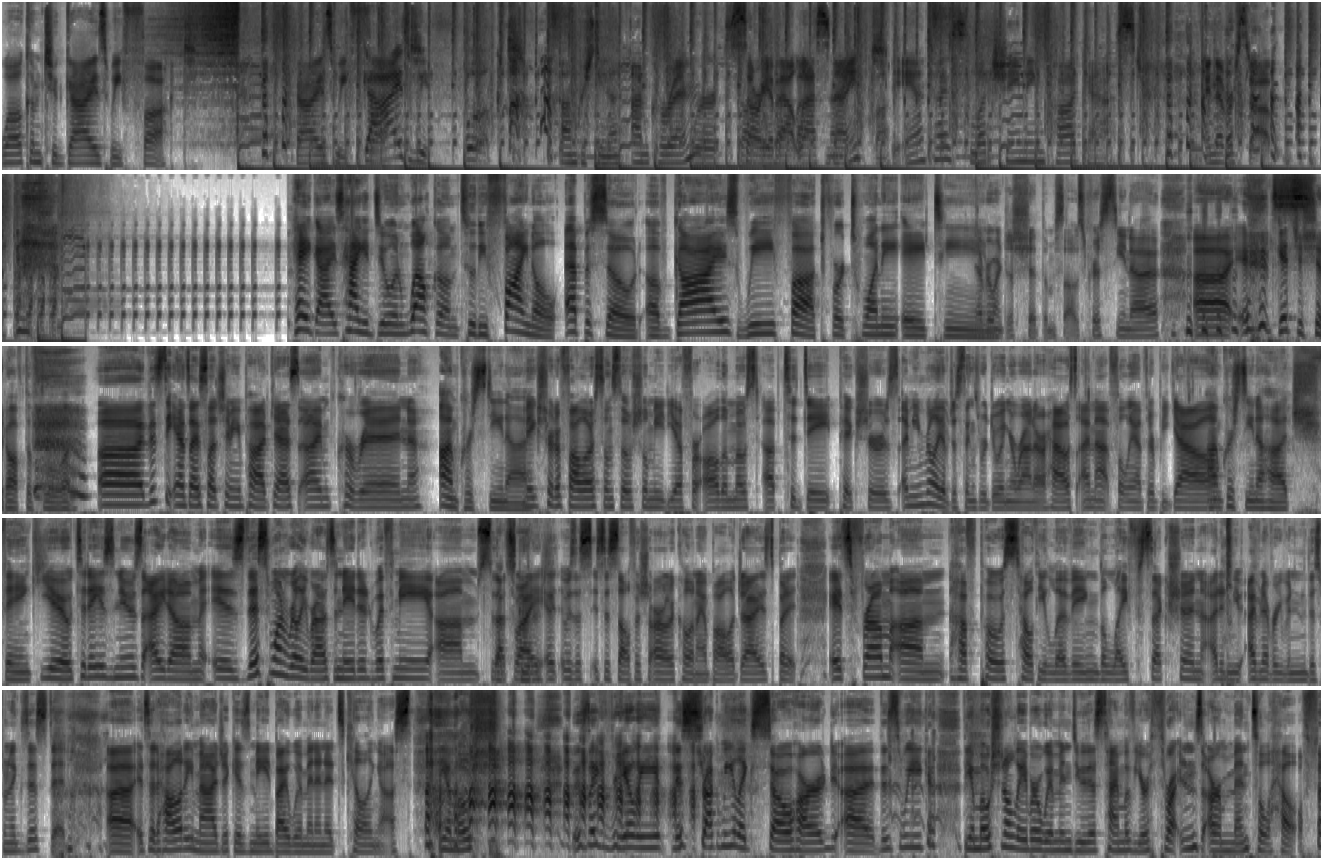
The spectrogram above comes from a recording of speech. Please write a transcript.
Welcome to Guys We Fucked. Guys We Fucked. Guys, we fucked. I'm Krystyna. I'm Corinne. We're sorry, about, last night. The anti slut shaming podcast. I never stop. Hey guys, how you doing? Welcome to the final episode of Guys We Fucked for 2018. Everyone just shit themselves, Krystyna. Uh, it's, get your shit off the floor. Uh, this is the anti slut shaming podcast. I'm Corinne. I'm Krystyna. Make sure to follow us on social media for all the most up to date pictures. I mean, really, of just things we're doing around our house. I'm at Philanthropy Gal. I'm Krystyna Hutch. Thank you. Today's news item is this one really resonated with me. Um, so that's, That's why it, it was a, it's a selfish article, and I apologize. But it, it's from um, HuffPost Healthy Living, the Life section. I didn't. I've never even knew this one existed. uh, it said holiday magic is made by women, and it's killing us. The emotion. This like really this struck me like so hard uh, this week. The emotional labor women do this time of year threatens our mental health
